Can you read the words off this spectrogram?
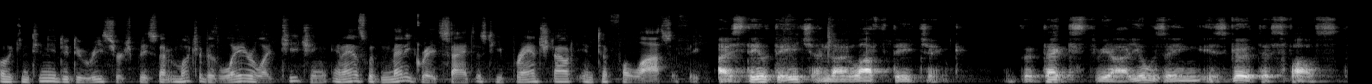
Well, he continued to do research, but he spent much of his later life teaching, and as with many great scientists, he branched out into philosophy. I still teach and I love teaching. The text we are using is Goethe's Faust,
